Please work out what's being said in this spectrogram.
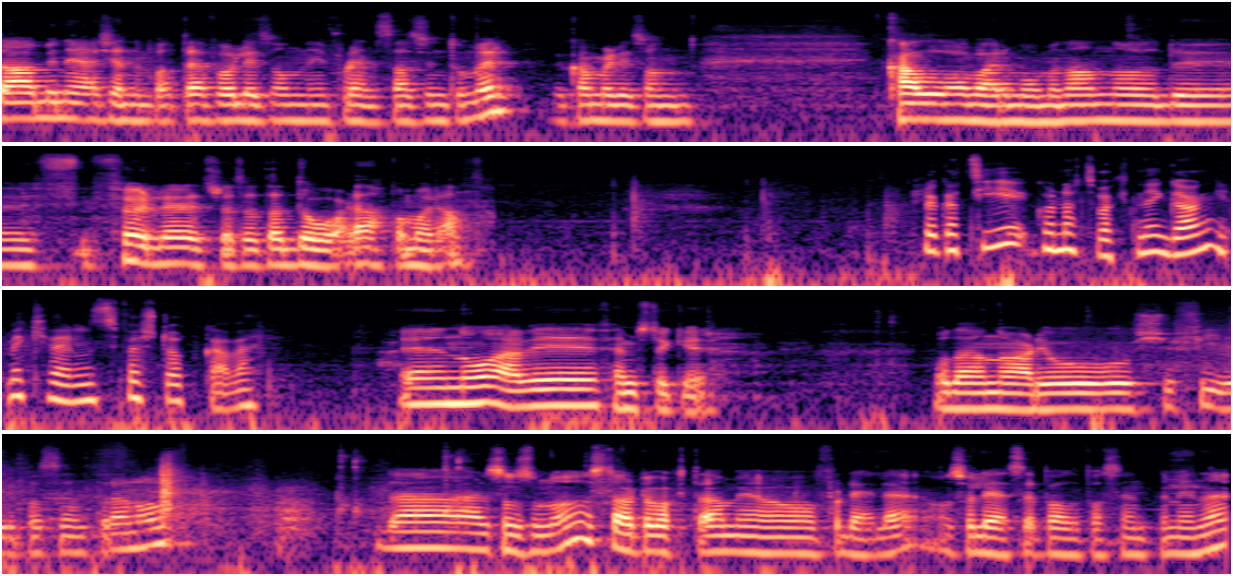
da begynner jeg å kjenne på at jeg får litt sånn influensasymptomer. Du kan bli litt sånn kald og varm om annen, og du føler rett og slett at det er dårlig da, på morgenen. Klokka ti går nattvakten i gang med kveldens første oppgave. Eh, Nå er vi fem stykker. Og da, nå er det jo 24 pasienter her nå. Da er det sånn som nå. Starter vakta med å fordele, og så leser jeg på alle pasientene mine.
